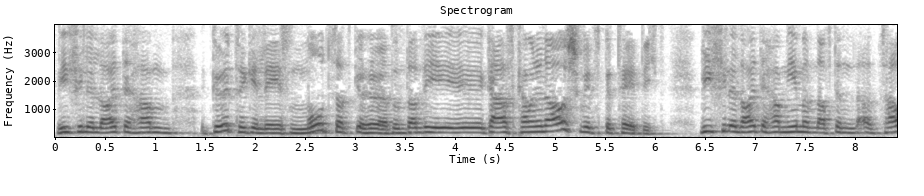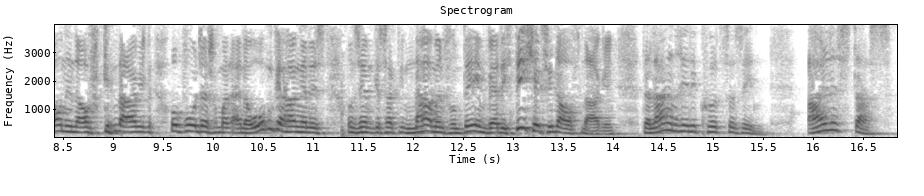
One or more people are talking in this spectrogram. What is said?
Wie viele Leute haben Goethe gelesen, Mozart gehört und dann die Gaskammern in Auschwitz betätigt? Wie viele Leute haben jemanden auf den Zaun hinaufgenagelt, obwohl da schon mal einer oben gehangen ist und sie haben gesagt, im Namen von dem werde ich dich jetzt hinaufnageln. Der langen Rede kurzer Sinn. Alles das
